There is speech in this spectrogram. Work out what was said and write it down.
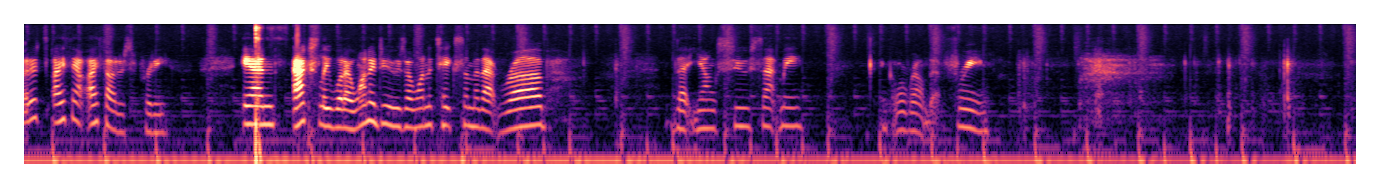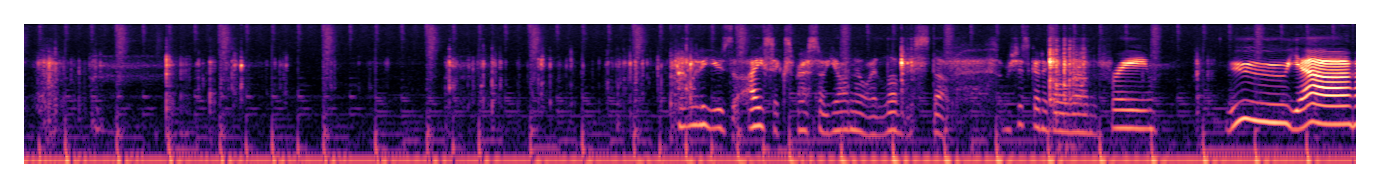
But it's I thought I thought it was pretty. And actually what I want to do is I want to take some of that rub that young Sue sent me and go around that frame to use the Iced Espresso. Y'all know I love this stuff. So we're just going to go around the frame. Ooh, yeah.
